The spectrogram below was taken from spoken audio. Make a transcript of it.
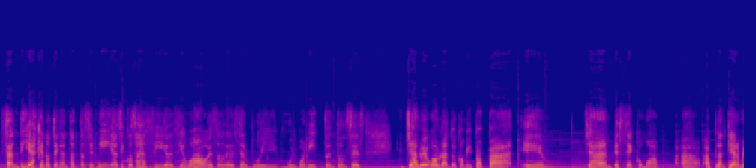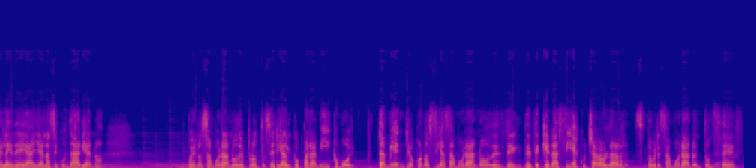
sandías que no tengan tantas semillas y cosas así. Yo decía, wow, eso debe ser muy, muy bonito. Entonces, ya luego hablando con mi papá, eh, ya empecé como a, a, a plantearme la idea ya en la secundaria, ¿no? bueno, Zamorano de pronto sería algo para mí. Como también yo conocía a Zamorano desde, desde que nací, escuchaba hablar sobre Zamorano, entonces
